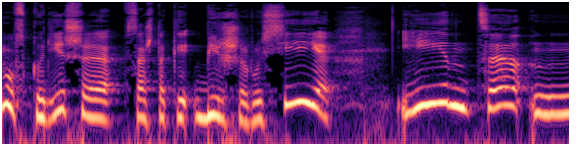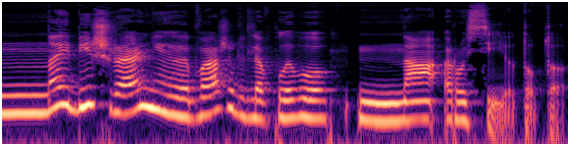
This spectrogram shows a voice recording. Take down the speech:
Ну скоріше, все ж таки більше Росії. І це найбільш реальні важелі для впливу на Росію, тобто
